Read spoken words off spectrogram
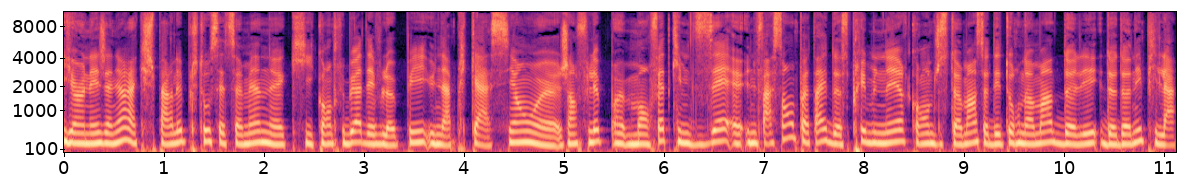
Il y a un ingénieur à qui je parlais plus tôt cette semaine euh, qui contribue à développer une application, euh, Jean-Philippe euh, Monfette, qui me disait une façon peut-être de se prémunir contre justement ce détournement de, données, puis là,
